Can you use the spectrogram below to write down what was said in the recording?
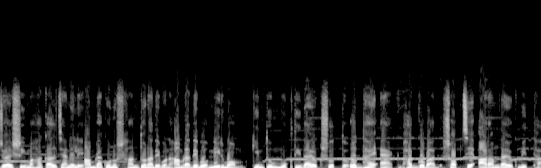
জয়শ্রী মহাকাল চ্যানেলে আমরা কোনো সান্ত্বনা দেব না। আমরা দেব নির্মম, কিন্তু মুক্তিদায়ক সত্য। অধ্যায় এক, ভাগ্যবাদ। সবচেয়ে আরামদায়ক মিথ্যা।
